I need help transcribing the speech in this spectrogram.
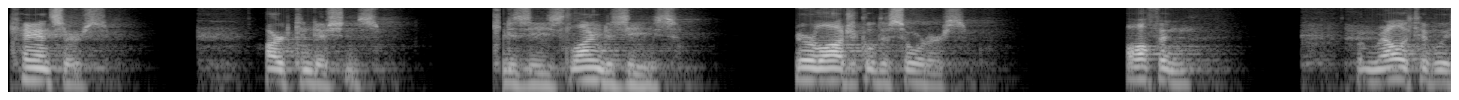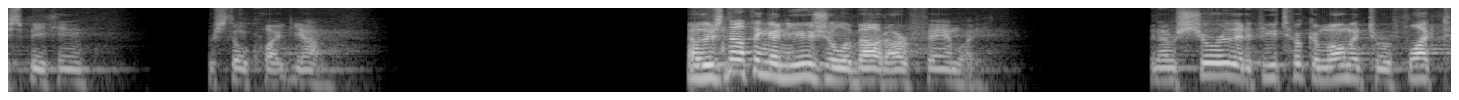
cancers, heart conditions, kidney disease, lung disease, neurological disorders. Often, when relatively speaking, we're still quite young. Now, there's nothing unusual about our family. And I'm sure that if you took a moment to reflect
